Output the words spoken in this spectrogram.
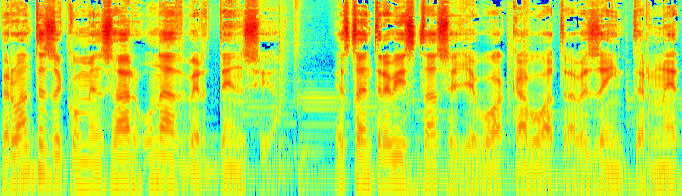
Pero antes de comenzar, una advertencia. Esta entrevista se llevó a cabo a través de Internet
